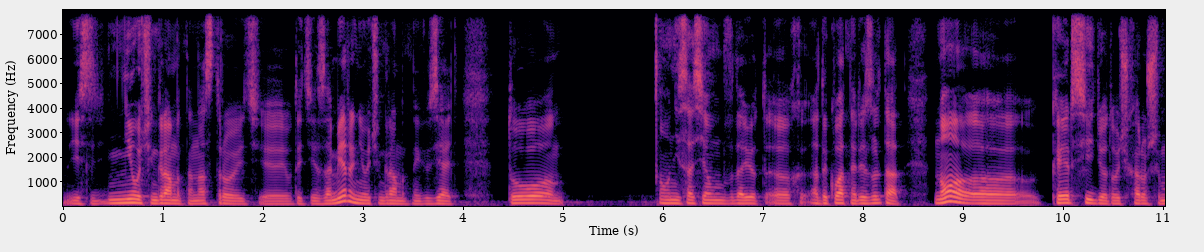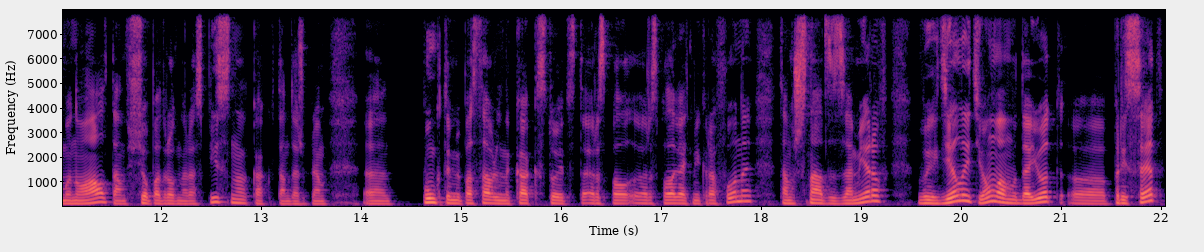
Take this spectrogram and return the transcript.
если не очень грамотно настроить э, вот эти замеры, не очень грамотно их взять, то он не совсем выдает э, адекватный результат. Но э, KRC идет очень хороший мануал, там все подробно расписано, как там даже прям э, пунктами поставлено, как стоит располагать микрофоны. Там 16 замеров. Вы их делаете, он вам выдает э, пресет.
